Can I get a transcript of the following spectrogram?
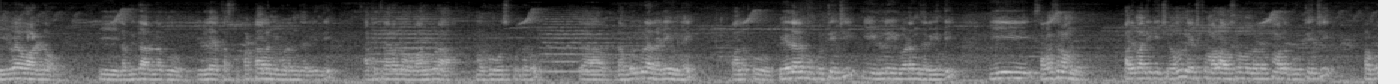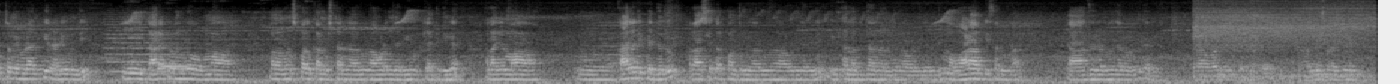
ఇరవై వార్డులో ఈ లబ్ధిదారులకు ఇళ్ళ యొక్క పట్టాలను ఇవ్వడం జరిగింది. అతి త్వరలో వాళ్ళు కూడా మొగ్గు పోసుకుంటారు. డబ్బులు కూడా రెడీ ఉన్నాయి. వాళ్ళకు పేదలకు గుర్తించి ఈ ఇల్లు ఇవ్వడం జరిగింది. ఈ సంవత్సరం పది మందికి ఇచ్చినాము. నెక్స్ట్ మళ్ళీ అవసరం ఉన్న వాళ్ళకు మళ్ళీ గుర్తించి ప్రభుత్వం ఇవ్వడానికి రెడీ ఉంది. ఈ కార్యక్రమంలో మా మన మున్సిపల్ కమిషనర్ గారు రావడం జరిగింది ముఖ్య అతిథిగా. అలాగే మా కాలనీ పెద్దలు రాజశేఖర్ పంతులు గారు రావడం జరిగింది. మిగతా లబ్ధిదారులు రావడం జరిగింది. మా వాడ ఆఫీసర్ కూడా ఆధ్వర్యంలో జరగడం జరిగింది.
